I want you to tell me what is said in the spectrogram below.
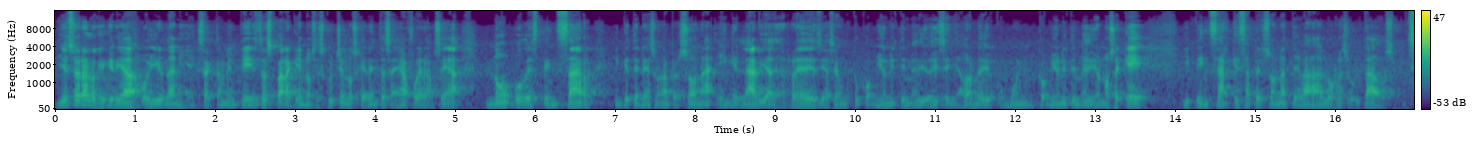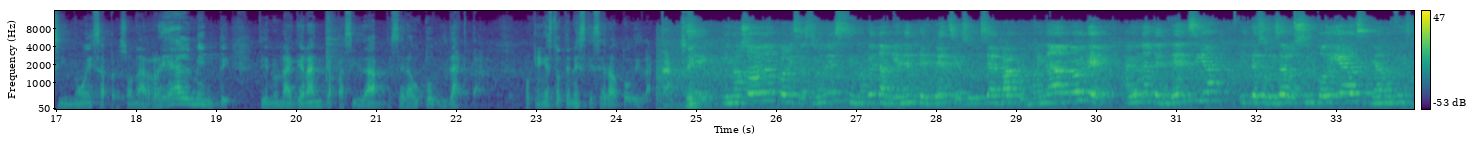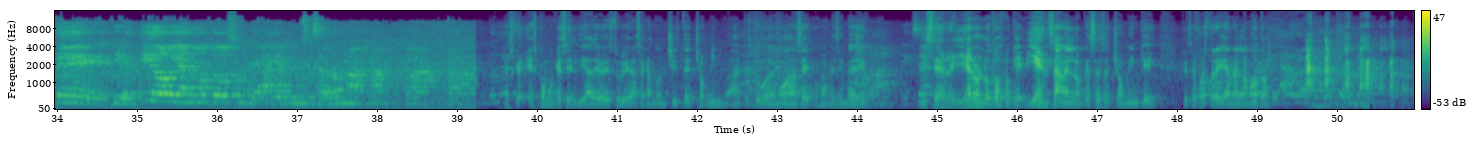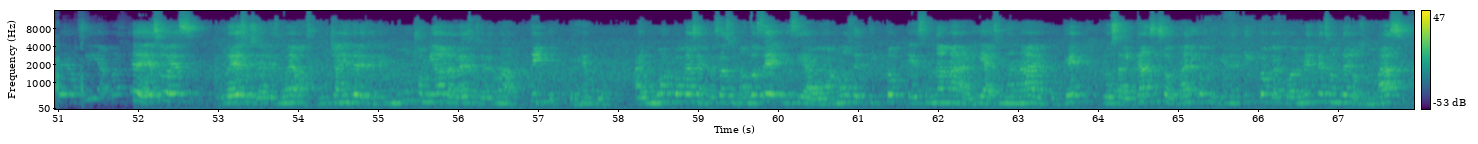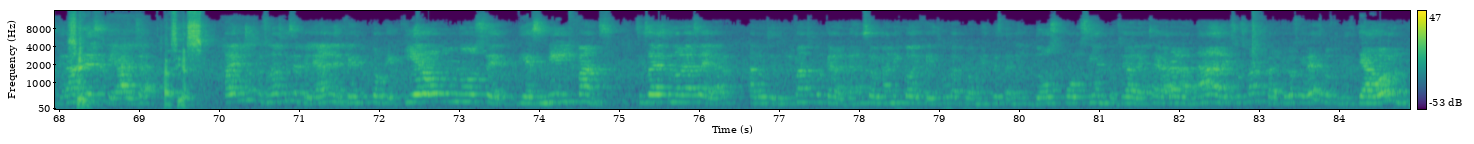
Y eso era lo que quería oír, Dani, exactamente. Esto es para que nos escuchen los gerentes allá afuera. O sea, no podés pensar en que tenés una persona en el área de redes, ya sea un tu community, medio diseñador, medio community, medio no sé qué, y pensar que esa persona te va a dar los resultados, si no esa persona realmente tiene una gran capacidad de ser autodidacta. Porque en esto tenés que ser autodidacta. ¿sí? y no solo en actualizaciones, sino que también en tendencias, subirse al barco. No hay nada peor que hay una tendencia y te subís a los cinco días, ya no fuiste divertido, ya no todos como que, ay, ya vimos esa broma, ja, ja, ja. Es, es, como que si el día de hoy estuviera sacando un chiste de chomín, que estuvo de moda hace como mes y medio. y se rieron los dos porque bien saben lo que es ese chomín que, que se fue a estrellar en la moto. redes sociales nuevas. Mucha gente le tiene mucho miedo a las redes sociales nuevas. TikTok, por ejemplo hay muy pocas empresas sumándose y si hablamos de TikTok es una maravilla, es una nave, porque los alcances orgánicos que tiene TikTok actualmente son de los más grandes que hay. O sea, Así es. Hay muchas personas que se pelean en el Facebook porque quiero unos eh, 10.000 fans. Si sabes que no le vas a llegar a los 10.000 fans porque el alcance orgánico de Facebook actualmente está en el 2%, o sea, le vas a llegar a la nada de esos fans. ¿Para qué los querés? Los tenés de adorno.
